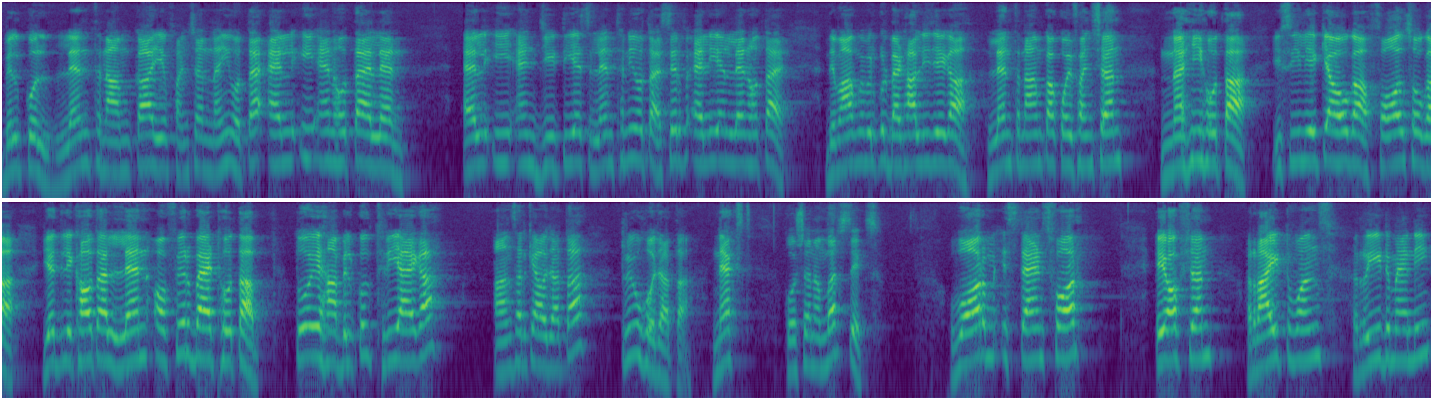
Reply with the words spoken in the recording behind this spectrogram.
बिल्कुल, लेंथ नाम का ये फ़ंक्शन नहीं होता। है एल ई एन होता है length. L E N G T H length नहीं होता है, सिर्फ़ एल ई एन लेन होता है। दिमाग में बिल्कुल बैठा लीजिएगा, लेंथ नाम का कोई फ़ंक्शन नहीं होता। इसीलिए क्या होगा? फॉल्स होगा। यदि लिखा होता है लेन और फिर बैट होता तो यहाँ बिल्कुल थ्री आएगा। आंसर क्या हो जाता? ट्रू हो जाता। Next question number six WORM stand for A option write once read many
